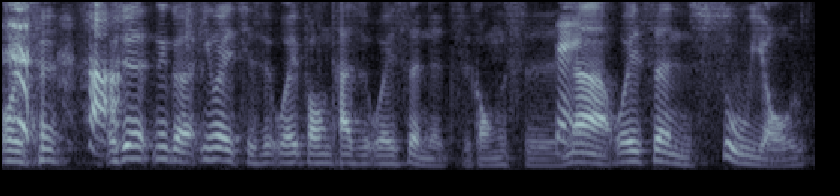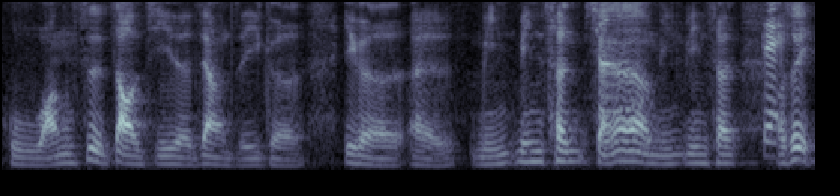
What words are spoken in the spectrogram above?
我 我觉得那个，因为其实威风它是威盛的子公司，那威盛素有“股王制造机”的这样子一个一个呃名名称，想要的名名称，对，所以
